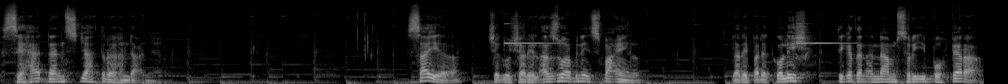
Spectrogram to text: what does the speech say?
sehat dan sejahtera hendaknya. Saya, Cikgu Syaril Azwa bin Ismail daripada Kolej Tingkatan 6 Seri Ipoh Perak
